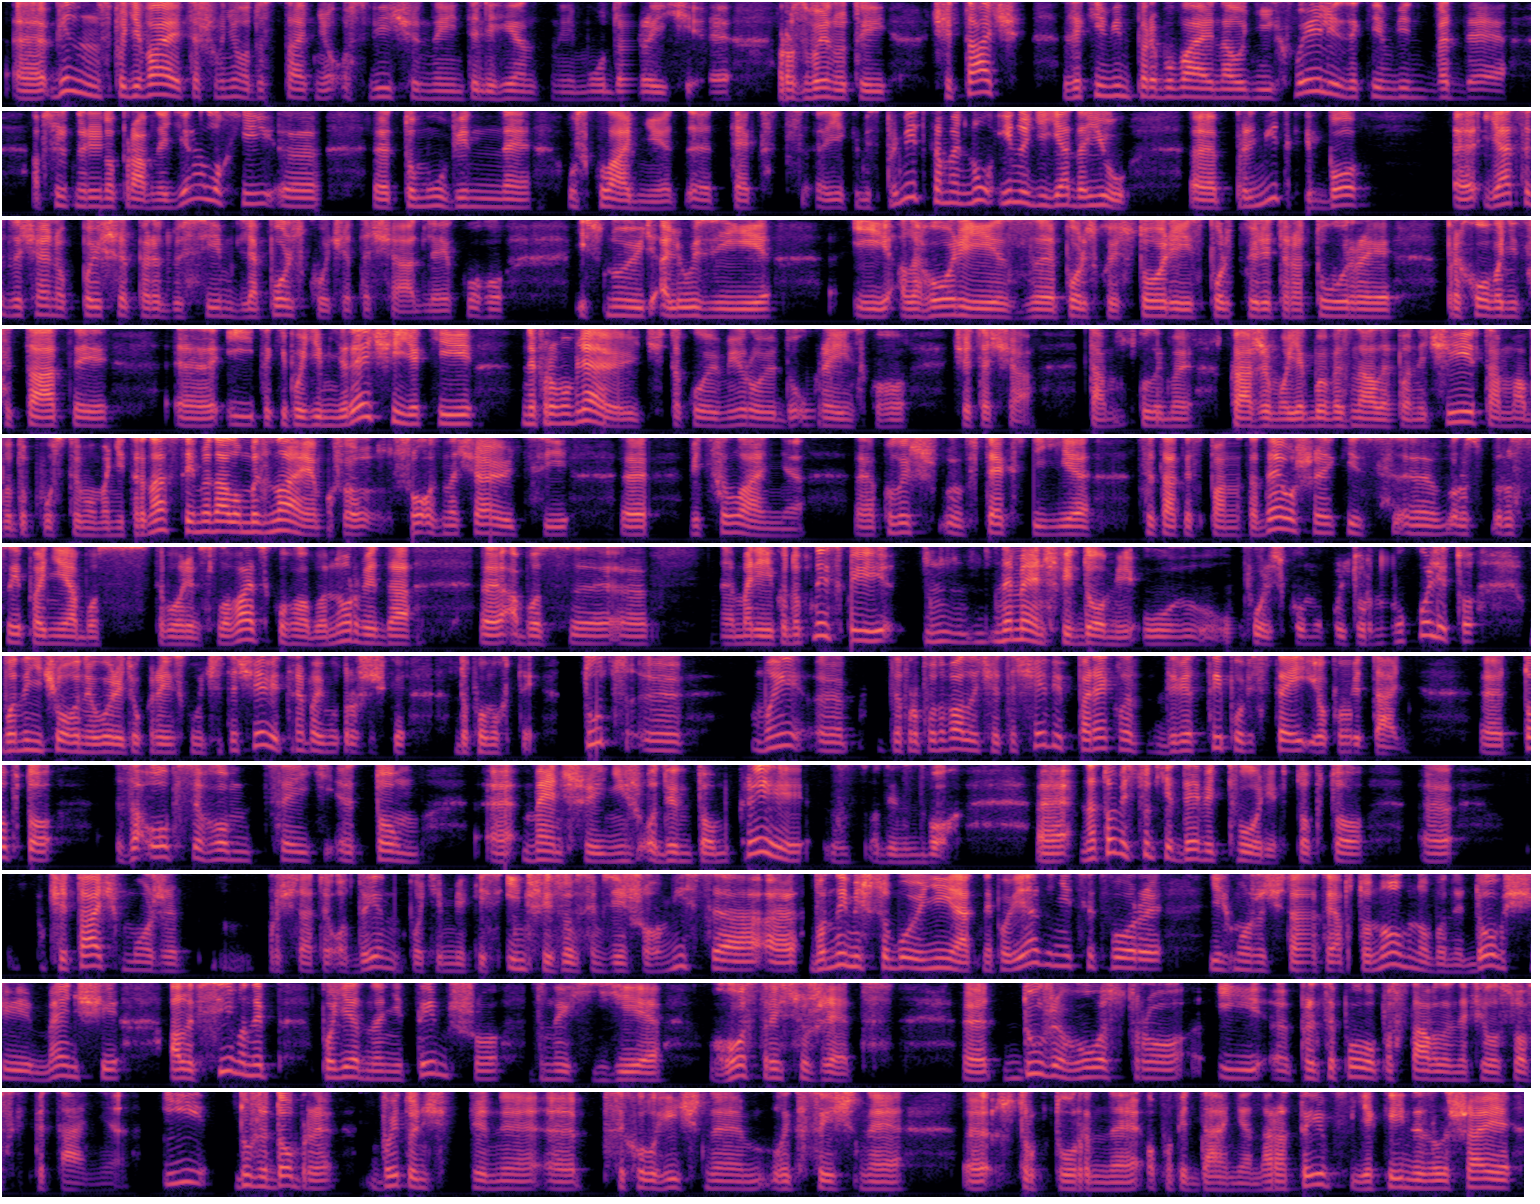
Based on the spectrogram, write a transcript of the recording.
Він сподівається, що в нього достатньо освічений, інтелігентний, мудрий, розвинутий читач, з яким він перебуває на одній хвилі, з яким він веде абсолютно рівноправний діалог, і е, е, тому він не ускладнює е, текст якимись примітками. Ну, іноді я даю примітки, бо Яцек, звичайно, пише передусім для польського читача, для якого існують алюзії і алегорії з польської історії, з польської літератури приховані цитати і такі подібні речі, які не промовляють такою мірою до українського читача. Там, коли ми кажемо, якби ви знали паничі, там або допустимо мені 13 іменало, ми знаємо, що що означають ці е, відсилання. Е, коли ж в тексті є цитати з пана Тадеуша, якісь е, роз, розсипані, або з творів Словацького, або Норвіда, е, або з е, Е, Марії Конопницької не менш відомі у, у польському культурному колі, то вони нічого не говорять українському читачеві, треба йому трошечки допомогти. Тут ми е, запропонували читачеві переклад дев'яти повістей і оповідань. Е, тобто, за обсягом цей е, том е, менший, ніж один том криги, один з двох. Е, натомість тут є дев'ять творів. тобто е, читач може прочитати один, потім якийсь інший зовсім з іншого місця. Е, вони між собою ніяк не пов'язані. Ці твори їх можна читати автономно, вони довші, менші, але всі вони поєднані тим, що в них є гострий сюжет. Е, дуже гостро і е, принципово поставлене філософське питання, і дуже добре витончене психологічне, лексичне, структурне оповідання, наратив, який не залишає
